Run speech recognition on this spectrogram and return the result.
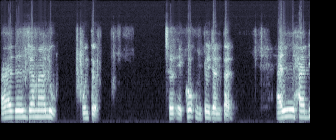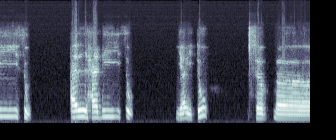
Al-Jamalu Unta. Seekor unta jantan. Al-Hadithu al-hadithu iaitu se, uh,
